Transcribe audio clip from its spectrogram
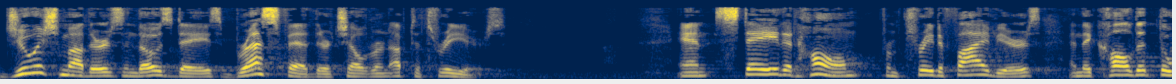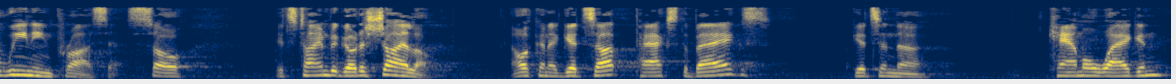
Jewish mothers in those days breastfed their children up to three years and stayed at home from three to five years, and they called it the weaning process. So it's time to go to Shiloh. Elkanah gets up, packs the bags, gets in the camel wagon,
